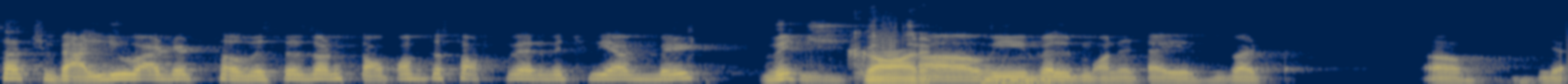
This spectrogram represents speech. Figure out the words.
such value-added services on top of the software which we have built, which uh, we will monetize. But uh, yeah,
